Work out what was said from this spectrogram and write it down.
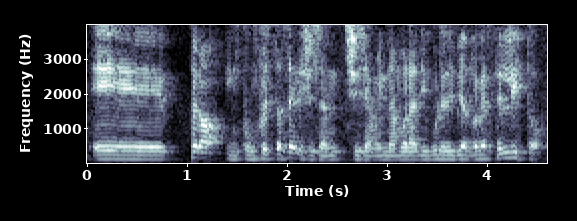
E, però in, con questa serie ci, siamo, ci siamo innamorati pure di Pietro Castellitto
